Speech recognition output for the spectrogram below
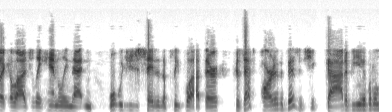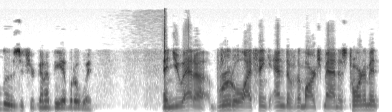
psychologically handling that? And what would you just say to the people out there? Because that's part of the business. You got to be able to lose if you're going to be able to win. And you had a brutal, I think, end of the March Madness tournament.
